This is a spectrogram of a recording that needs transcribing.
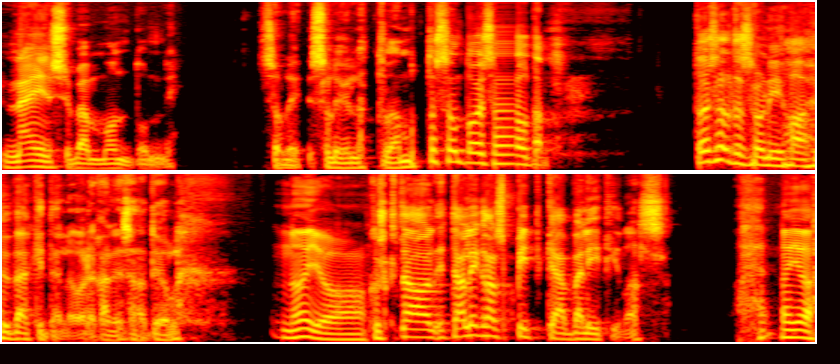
näin syvän montun, niin se oli, se oli yllättävää. Mutta se on toisaalta, toisaalta se on ihan hyväkin tälle organisaatiolle. No joo. Koska tämä oli, oli myös pitkään välitilassa. No joo,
